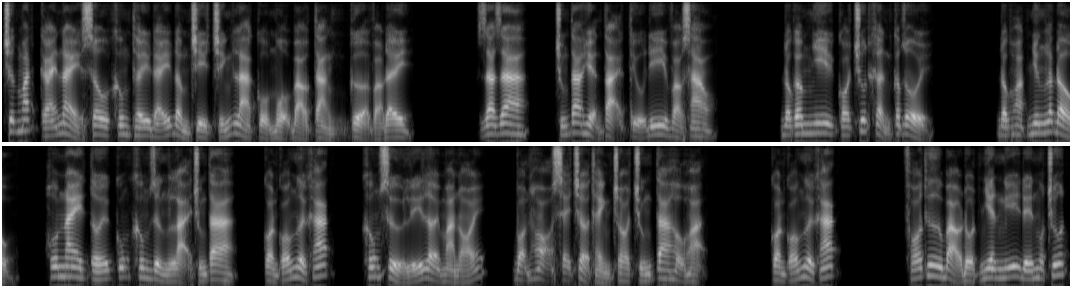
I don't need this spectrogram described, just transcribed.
trước mắt cái này sâu không thấy đáy đầm chỉ chính là cổ mộ bảo tàng cửa vào đây. Ra ra, chúng ta hiện tại tiểu đi vào sao? Độc âm nhi có chút khẩn cấp rồi. Độc hoạt nhưng lắc đầu, hôm nay tới cũng không dừng lại chúng ta, còn có người khác, không xử lý lời mà nói, bọn họ sẽ trở thành cho chúng ta hậu hoạn. Còn có người khác. Phó thư bảo đột nhiên nghĩ đến một chút,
